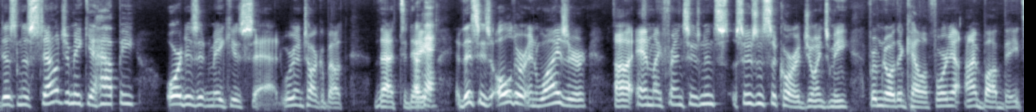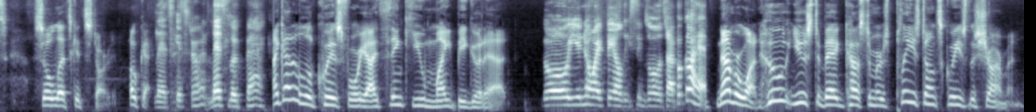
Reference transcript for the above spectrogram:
does nostalgia make you happy or does it make you sad? We're going to talk about that today. Okay. This is older and wiser, uh, and my friend Susan Susan Sikora joins me from Northern California. I'm Bob Bates. So let's get started. Okay, Let's get started. Let's look back. I got a little quiz for you. I think you might be good at. Oh, you know I fail these things all the time, but go ahead. Number one, who used to beg customers, please don't squeeze the Charmin?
